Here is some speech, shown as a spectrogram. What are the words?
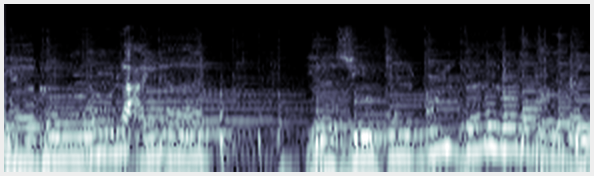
يا لبن العيال يا زينة البلدان.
